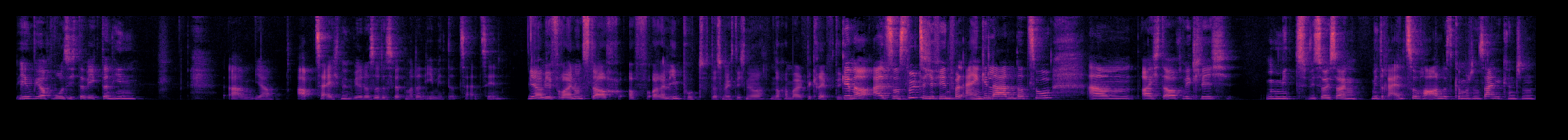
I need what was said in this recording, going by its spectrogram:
irgendwie auch, wo sich der Weg dann hin ähm, ja, abzeichnen wird. Also das wird man dann eh mit der Zeit sehen. Ja, wir freuen uns da auch auf euren Input. Das möchte ich nur noch einmal bekräftigen. Genau, also es fühlt sich auf jeden Fall eingeladen dazu, ähm, euch da auch wirklich mit, wie soll ich sagen, mit reinzuhauen. Das kann man schon sagen. Ihr könnt schon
